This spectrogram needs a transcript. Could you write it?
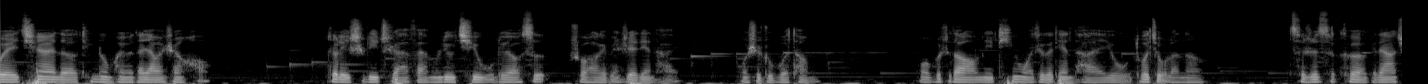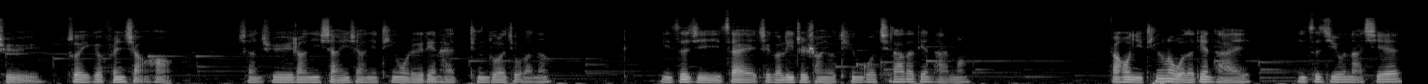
位亲爱的听众朋友，大家晚上好，这里是荔枝 FM 六七五六幺四，说话改变世界电台，我是主播汤。我不知道你听我这个电台有多久了呢？此时此刻给大家去做一个分享哈，想去让你想一想，你听我这个电台听多久了呢？你自己在这个荔枝上有听过其他的电台吗？然后你听了我的电台，你自己有哪些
